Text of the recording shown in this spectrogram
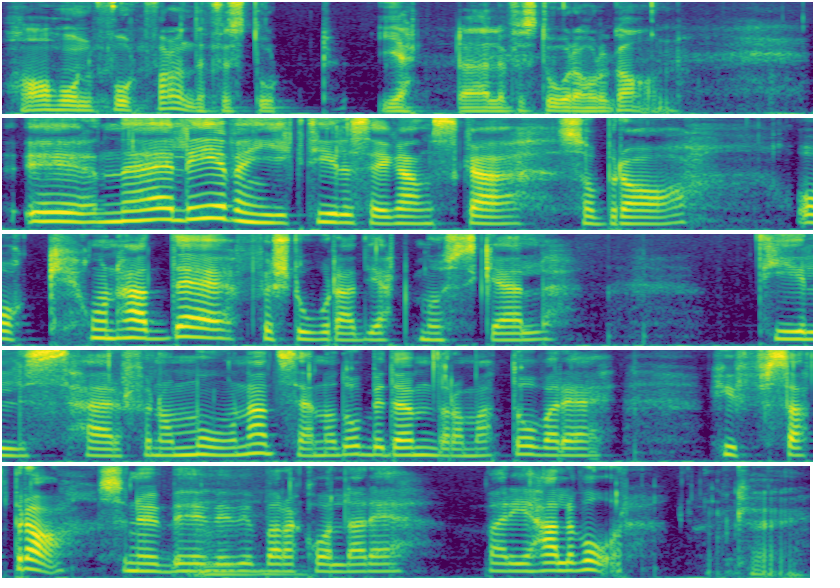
Har hon fortfarande för stort hjärta eller för stora organ? Eh, nej, levern gick till sig ganska så bra. Och hon hade förstorad hjärtmuskel tills här för någon månad sedan och då bedömde de att då var det hyfsat bra. Så nu behöver vi Mm. bara kolla det varje halvår. Okej.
